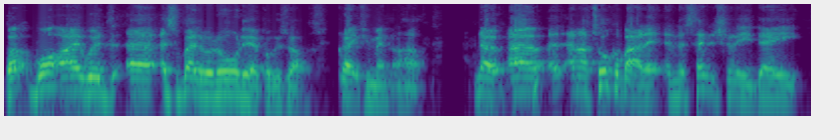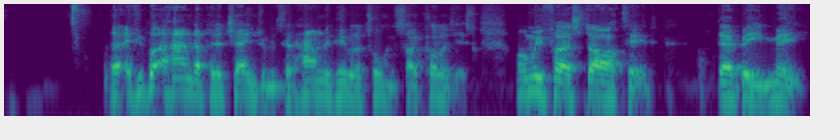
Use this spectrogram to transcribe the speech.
but what I would, uh, it's available in audio book as well. Great for your mental health. No, uh, and I talk about it, and essentially they. Uh, if you put a hand up in the change room and said how many people are talking to psychologists, when we first started, there'd be me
